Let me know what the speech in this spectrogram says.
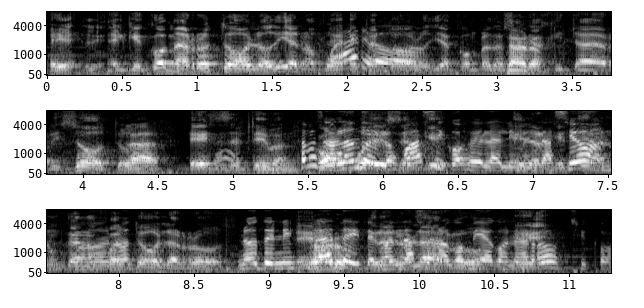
el, el que come arroz todos los días, no puede Claro. estar todos los días comprando Claro. esa cajita de risotto. Claro. Ese es el tema. Estamos ¿Cómo hablando de los básicos de la en alimentación. Argentina nunca nos Cuando no- faltó el arroz. No tenés Eh, plata y te mandás una largo, comida con eh, arroz, chicos.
